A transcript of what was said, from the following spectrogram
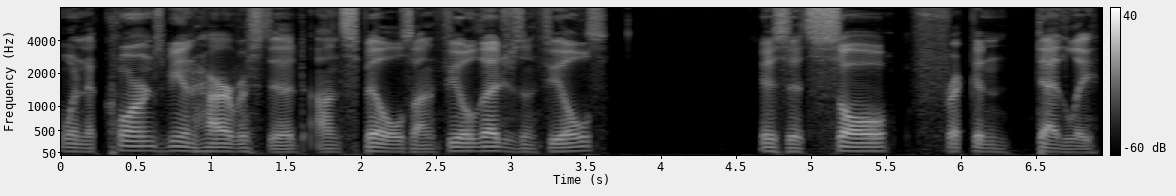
when the corn's being harvested on spills on field edges and fields, is it so frickin' deadly?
